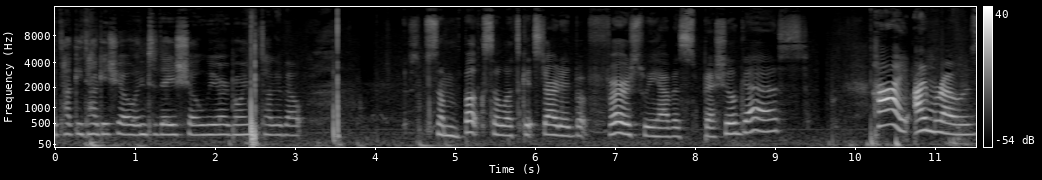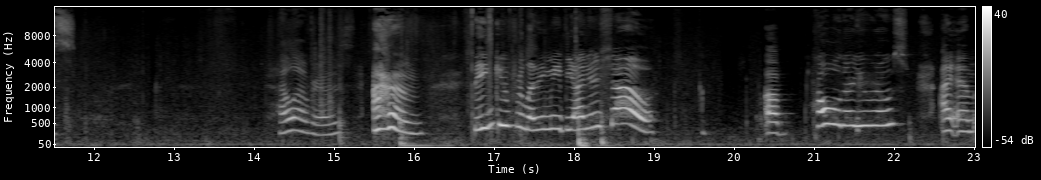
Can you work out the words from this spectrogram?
The Tucky Tucky Show. In today's show, we are going to talk about some books, so let's get started. But first, we have a special guest. Hi, I'm Rose. Hello, Rose. Um, thank you for letting me be on your show. Uh, how old are you, Rose? I am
